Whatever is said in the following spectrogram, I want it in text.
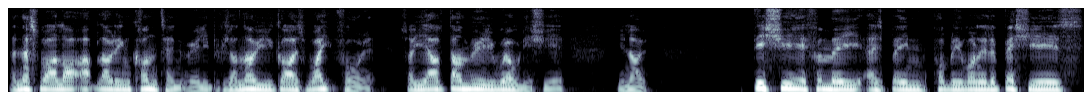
and that's why I like uploading content really because I know you guys wait for it. So yeah, I've done really well this year. You know, this year for me has been probably one of the best years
